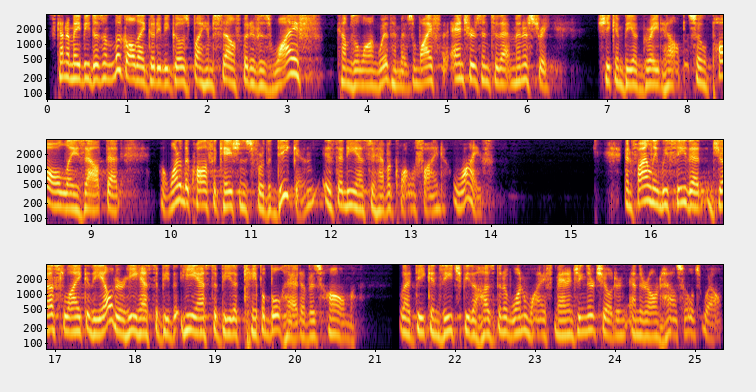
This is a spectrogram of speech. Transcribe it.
It's kind of maybe doesn't look all that good if he goes by himself, but if his wife comes along with him, if his wife enters into that ministry, she can be a great help. So Paul lays out that one of the qualifications for the deacon is that he has to have a qualified wife. And finally, we see that just like the elder, he has to be the, he has to be the capable head of his home. Let deacons each be the husband of one wife, managing their children and their own households well.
